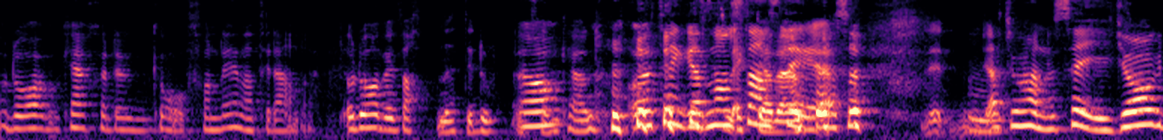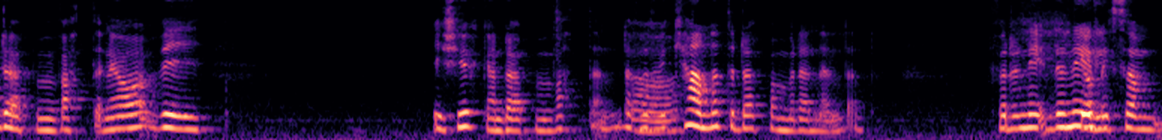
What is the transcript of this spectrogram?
Och då kanske det går från det ena till det andra. Och då har vi vattnet i dopet Ja, som kan Och jag tänker att någonstans det är, alltså, att Johannes säger jag döper med vatten. Ja, vi i kyrkan döper med vatten. Därför Ja. att vi kan inte döpa med den elden. För den är, den är Ja. liksom,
